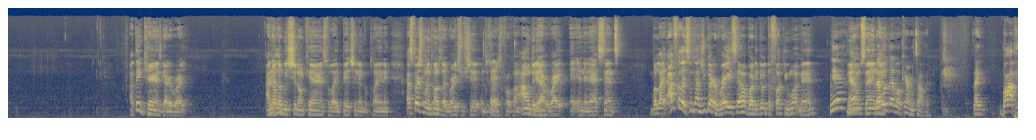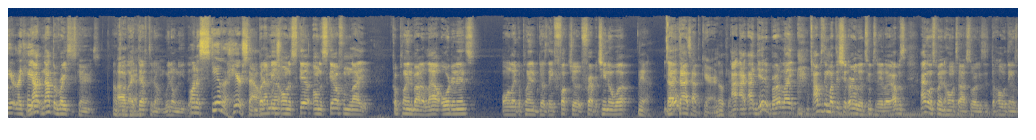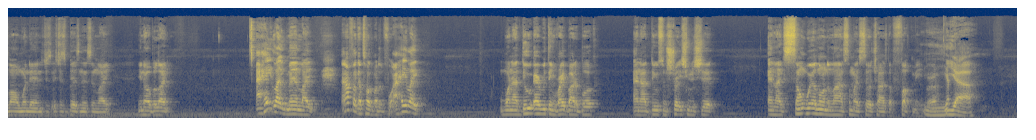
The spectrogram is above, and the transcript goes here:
I think Karen's got it right. I know Really? that we shit on Karens for like bitching and complaining, especially when it comes to like racial shit and just Yeah. racial profiling. I don't think Yeah. they have it right in, in, that sense. But like, I feel like sometimes you gotta raise hell, bro, to get what the fuck you want, man. Yeah. You know what I'm saying? Like, Like, what level of camera we talking? Like Bob here, like hair not not the racist Karens. Okay. Uh, like Okay. deaf to them. We don't need that. on a scale of hairstyle. But I mean, on a scale, on a scale from like complaining about a loud ordinance, or like complaining because they fucked your frappuccino up. yeah. That, Yeah. That's happy Karen. Okay. I, I I get it, bro. Like I was thinking about this shit earlier too today. Like I was, I ain't gonna explain the whole entire story because the whole thing is long winded and it's just it's just business and like, you know. But like, I hate like man like, and I feel like I talked about it before. I hate like when I do everything right by the book, and I do some straight shooter shit, and like somewhere along the line somebody still tries to fuck me, bro. Yep. Yeah.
